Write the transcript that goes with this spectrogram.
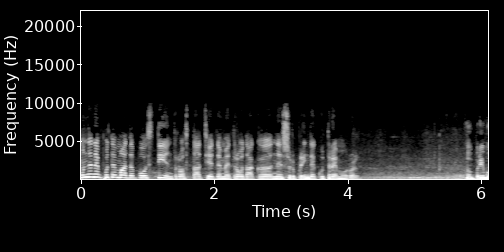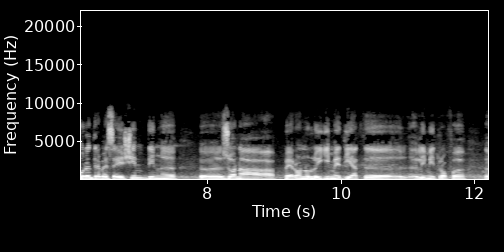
Unde ne putem adăposti într-o stație de metrou dacă ne surprinde cu tremurul? În primul rând trebuie să ieșim din uh, zona peronului imediat uh, limitrofă uh,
